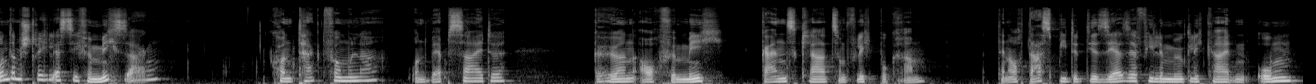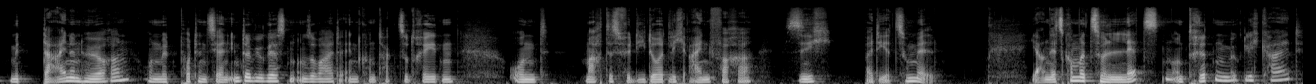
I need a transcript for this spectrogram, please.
Unterm Strich lässt sich für mich sagen, Kontaktformular und Webseite gehören auch für mich ganz klar zum Pflichtprogramm. Denn auch das bietet dir sehr, sehr viele Möglichkeiten, um mit deinen Hörern und mit potenziellen Interviewgästen und so weiter in Kontakt zu treten und macht es für die deutlich einfacher, sich bei dir zu melden. Ja, und jetzt kommen wir zur letzten und dritten Möglichkeit,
